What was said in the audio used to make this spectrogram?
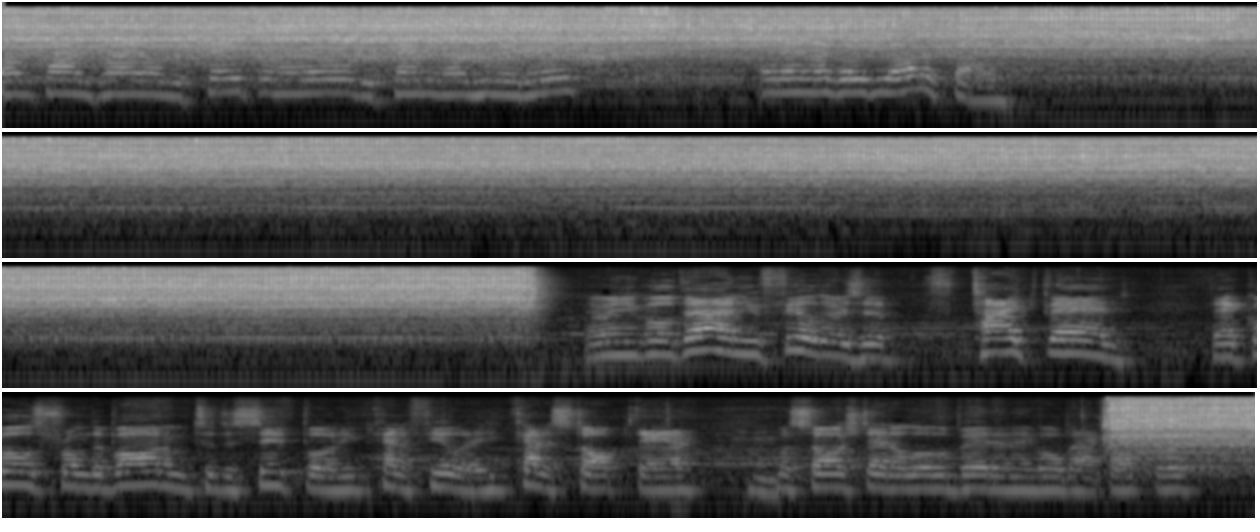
Sometimes right on the sacrum a little, depending on who it is. And then I go to the other side. Go down, you feel there's a tight band that goes from the bottom to the sit bone. You kind of feel it. You kind of stop there, hmm. massage that a little bit, and then go back upwards.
